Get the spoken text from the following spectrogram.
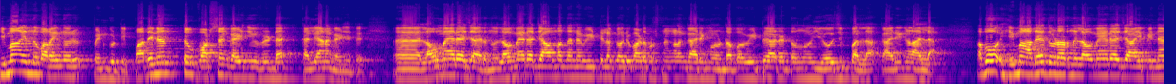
ഹിമ എന്ന് പറയുന്ന ഒരു പെൺകുട്ടി പതിനെട്ട് വർഷം കഴിഞ്ഞു ഇവരുടെ കല്യാണം കഴിഞ്ഞിട്ട്. ലവ് മാരേജ് ആയിരുന്നു. ലവ് മാരേജ് ആകുമ്പോൾ തന്നെ വീട്ടിലൊക്കെ ഒരുപാട് പ്രശ്നങ്ങളും കാര്യങ്ങളും ഉണ്ട് അപ്പോൾ വീട്ടുകാരായിട്ടൊന്നും യോജിപ്പല്ല കാര്യങ്ങളല്ല. അപ്പോൾ ഹിമ അതേ തുടർന്ന് ലവ് മാരേജ് ആയി. പിന്നെ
